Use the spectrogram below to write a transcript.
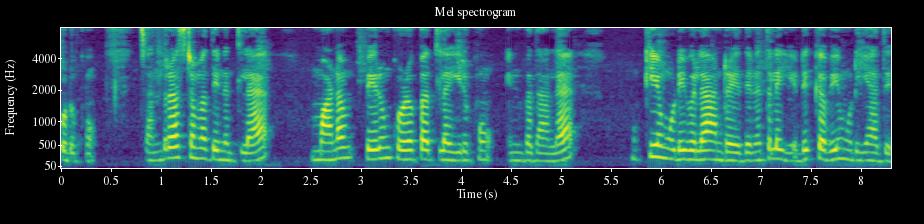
கொடுக்கும். சந்திராஷ்டம தினத்தில் மனம் பெரும் குழப்பத்தில் இருக்கும் என்பதால் முக்கிய முடிவில் அன்றைய தினத்தில் எடுக்கவே முடியாது.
